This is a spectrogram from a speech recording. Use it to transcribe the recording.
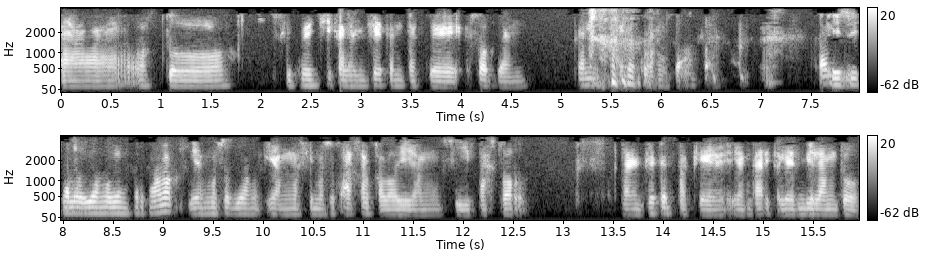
uh, waktu si Frenzy kalahin setan pakai shotgun kan. Agak kurang akal kan Isi. kalau yang yang pertama yang masuk yang yang masih masuk akal kalau yang si pastor kalahin setan pakai yang tadi kalian bilang tuh.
